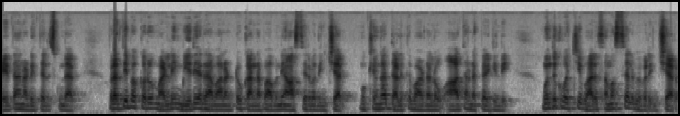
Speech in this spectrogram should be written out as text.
లేదా అని అడిగి తెలుసుకున్నారు. ప్రతి ఒక్కరూ మళ్ళీ మీరే రావాలంటూ కన్నబాబుని ఆశీర్వదించారు. ముఖ్యంగా దళిత వాడలో ఆదరణ పెరిగింది. ముందుకు వచ్చి వారి సమస్యలు వివరించారు.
